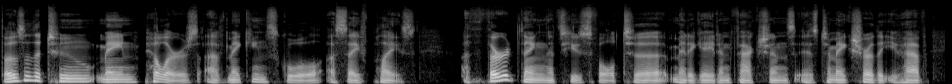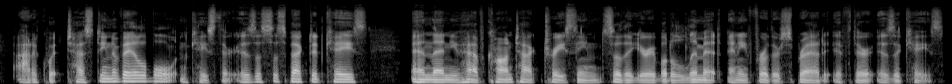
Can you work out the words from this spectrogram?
Those are the two main pillars of making school a safe place. A third thing that's useful to mitigate infections is to make sure that you have adequate testing available in case there is a suspected case, and then you have contact tracing so that you're able to limit any further spread if there is a case.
